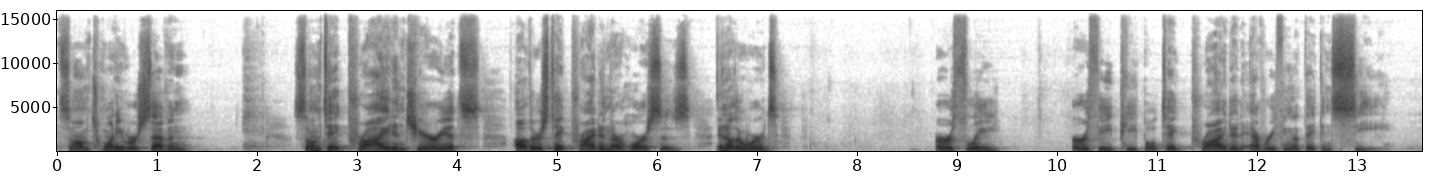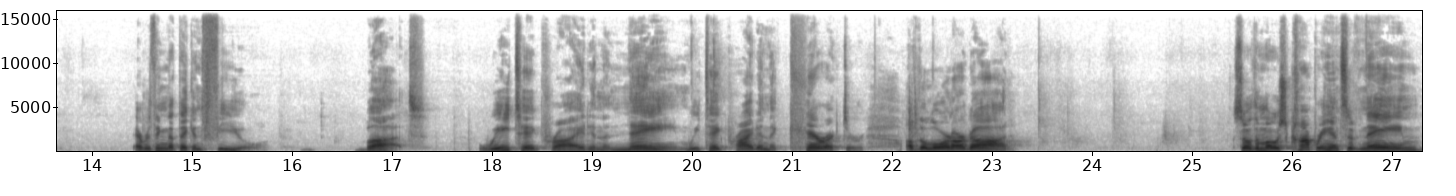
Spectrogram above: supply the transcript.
Psalm 20, verse 7 Some take pride in chariots, others take pride in their horses. In other words, earthly, earthy people take pride in everything that they can see, everything that they can feel. But we take pride in the name, we take pride in the character of the Lord our God. So, the most comprehensive name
